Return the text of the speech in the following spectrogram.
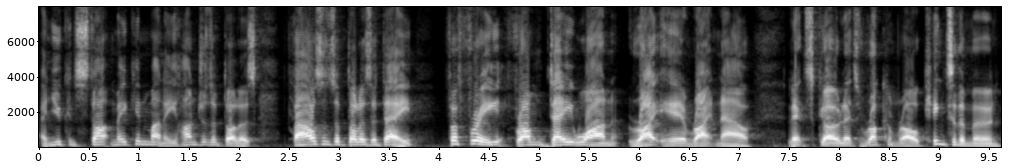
and you can start making money, hundreds of dollars, thousands of dollars a day for free from day one, right here, right now. Let's go. Let's rock and roll. King to the moon.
